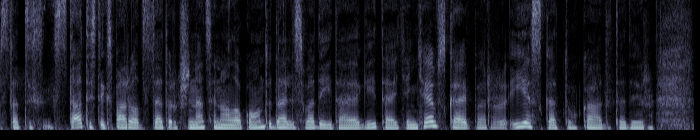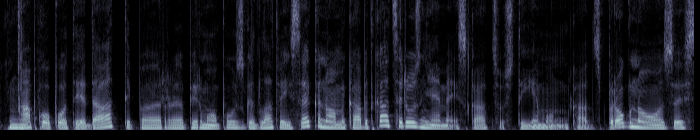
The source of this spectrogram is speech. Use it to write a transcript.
statistikas pārvaldes ceturkšņa nacionālo kontu daļas vadītāja Gītai Ķeņķevskai par ieskatu, kāda tad ir apkopotie dati par pirmo pusgadu Latvijas ekonomikā, bet kāds ir uzņēmējs skats uz tiem un kādas prognozes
